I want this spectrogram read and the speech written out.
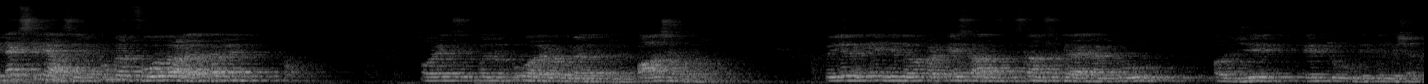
एक इंडेक्स के लिहाज से 2 पर 4 वाला अलग कर लें और एक सिंपल जो टू वाला का अलग कर लें पाँच है टोटल तो ये देखें ये दोनों कट के इसका इसका आंसर क्या आएगा टू और ये एट टू लिख लें बेशक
